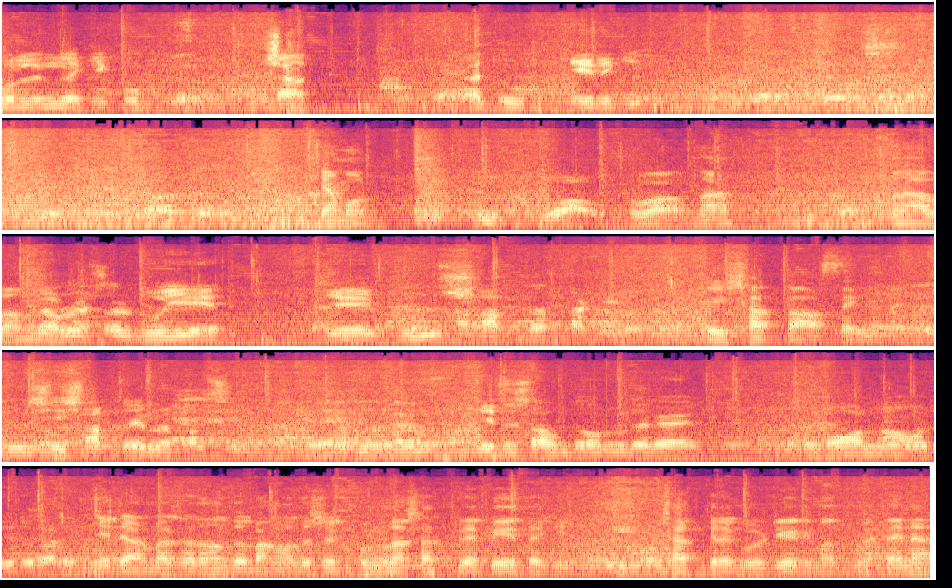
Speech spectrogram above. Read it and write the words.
বললেন নাকি খুব স্বাদ। একটু খেয়ে দেখি কেমন ওয়াও ওয়া না মানে আলহামদুলিল্লাহ যে মূল স্বাদটা থাকে এই স্বাদটা আছে সেই স্বাদটাই আমরা পাচ্ছি যেটা সাধারণত অন্য জায়গায় পাওয়া নাও যেতে পারে যেটা আমরা সাধারণত বাংলাদেশের খুলনা সাতক্ষীরা পেয়ে থাকি সাতক্ষীরা ঘটিয়ারির মাধ্যমে তাই না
